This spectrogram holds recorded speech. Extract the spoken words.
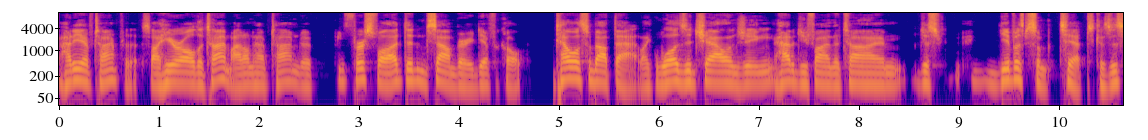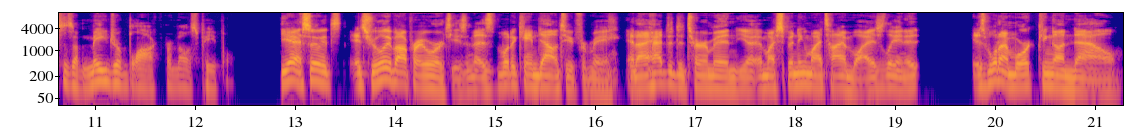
How do you have time for this? I hear all the time, I don't have time to. First of all, that didn't sound very difficult. Tell us about that. Like, was it challenging? How did you find the time? Just give us some tips because this is a major block for most people. Yeah, so it's it's really about priorities, and that's what it came down to for me. And I had to determine, you know, am I spending my time wisely? And it is what I'm working on now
